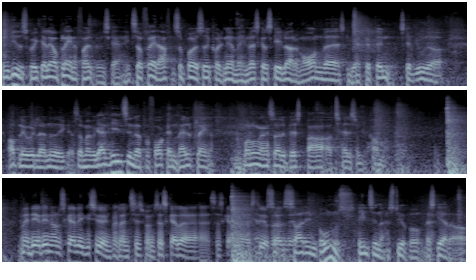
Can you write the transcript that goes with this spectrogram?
hun gider sgu ikke. Jeg laver planer for alt, hvad vi skal. Ikke? Så fredag aften, så prøver jeg at sidde og koordinere med hende. Hvad skal der ske lørdag morgen? Hvad skal vi have købt ind? Skal vi ud og opleve et eller andet? Ikke? Altså, man vil gerne hele tiden være på forkant med alle planer. Hvor nogle gange så er det bedst bare at tage det, som det kommer. Men det er jo det, når du skal ligge i Syrien på et eller andet tidspunkt, så skal der, så skal der være styr på Så, den så der. er det en bonus hele tiden at have styr på, hvad sker der, og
